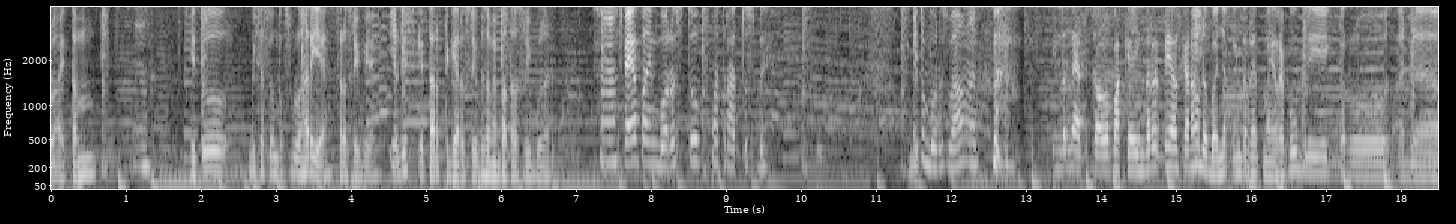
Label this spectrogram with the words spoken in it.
dua item, Mm. itu bisa untuk 10 hari ya, 100 ribu ya. Yep. Berarti sekitar 300 ribu sampai 400 ribu lah. Hmm, kayak paling boros tuh 400 deh. Itu boros banget Internet, kalau pakai internet ya sekarang udah banyak internet My Republic, terus ada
